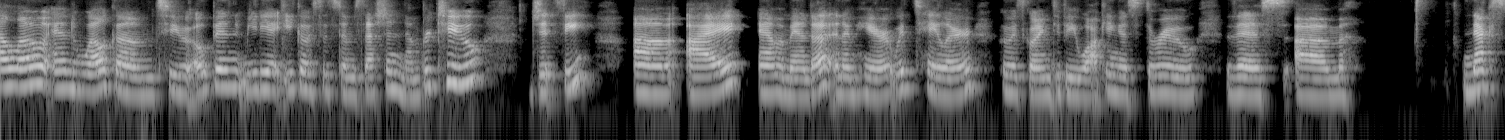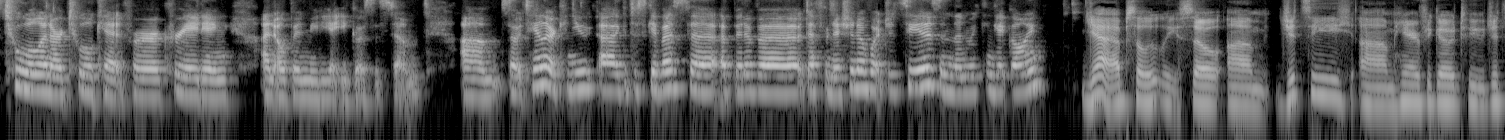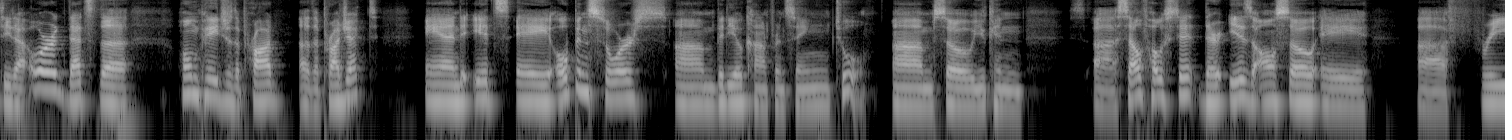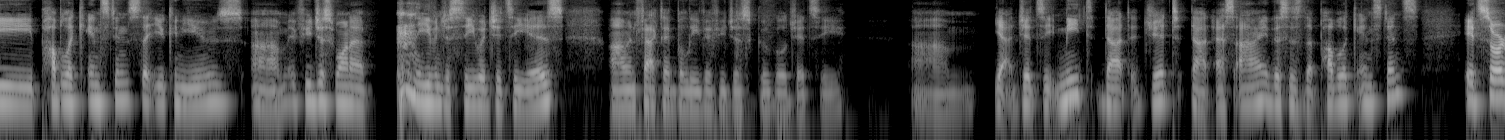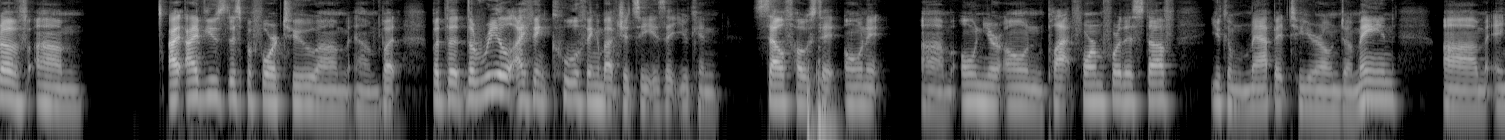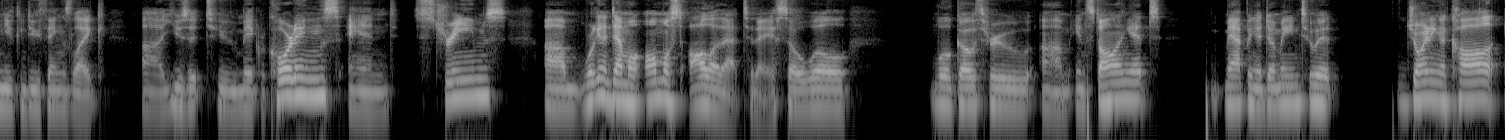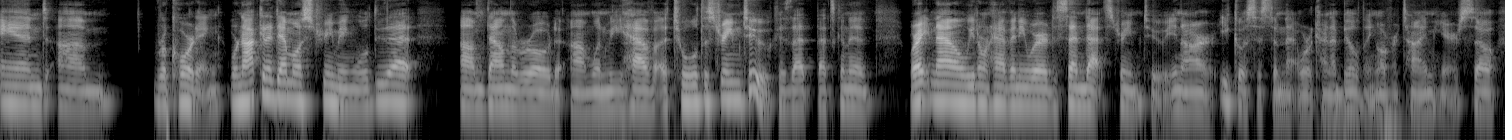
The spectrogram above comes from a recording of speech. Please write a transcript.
Hello and welcome to Open Media Ecosystem session number two, Jitsi. Um, I am Amanda and I'm here with Taylor, who is going to be walking us through this um, next tool in our toolkit for creating an open media ecosystem. Um, so Taylor, can you uh, just give us a, a, bit of a definition of what Jitsi is and then we can get going? Yeah, absolutely. So um, Jitsi um, here, if you go to jitsi.org, that's the homepage of the prod of the project, and it's a open source um, video conferencing tool. Um, so you can uh, self-host it. There is also a uh, free public instance that you can use um, if you just want to even just see what Jitsi is. Um, in fact, I believe if you just Google Jitsi. Um, yeah, Jitsi meet.jit.si. This is the public instance. It's sort of um, I, have used this before too, um, um, but but the the real I think cool thing about Jitsi is that you can self-host it, own it, um, own your own platform for this stuff. You can map it to your own domain, um, and you can do things like uh, use it to make recordings and streams. Um, we're gonna demo almost all of that today, so we'll we'll go through um, installing it, mapping a domain to it, joining a call, and um, recording. We're not going to demo streaming. We'll do that um, down the road um, when we have a tool to stream to, because that that's going to. Right now, we don't have anywhere to send that stream to in our ecosystem that we're kind of building over time here. So,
